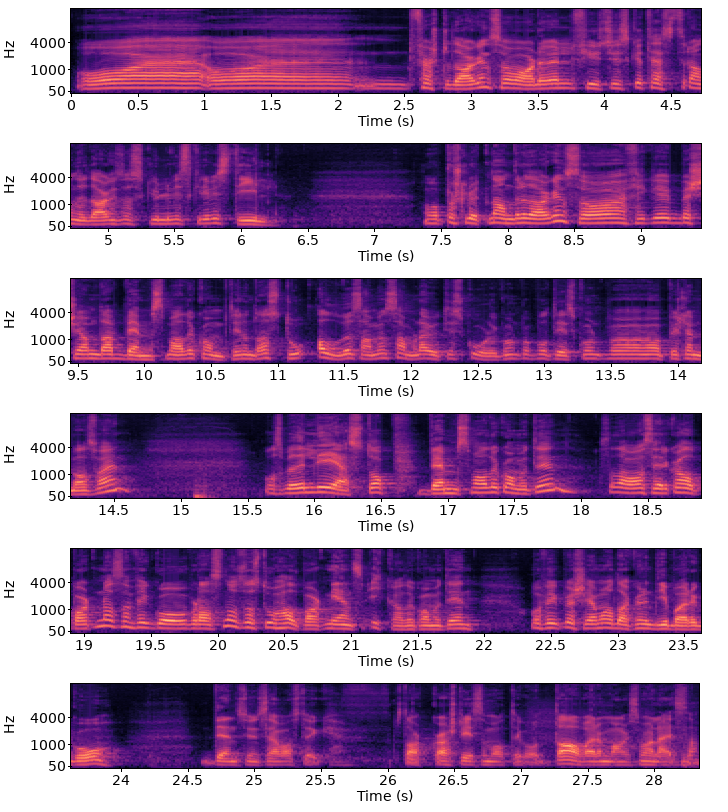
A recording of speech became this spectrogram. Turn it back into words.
Og, og første dagen så var det vel fysiske tester, andre dagen så skulle vi skrive stil. Og På slutten av andre dagen så fikk vi beskjed om da hvem som hadde kommet inn. og Da sto alle sammen samla ute i skolegården på politiskolen på, oppe i Slemdalsveien. Og så ble det lest opp hvem som hadde kommet inn. Så da var ca. halvparten da, som fikk gå over plassen, og så sto halvparten igjen som ikke hadde kommet inn. Og fikk beskjed om at da kunne de bare gå. Den syns jeg var stygg. Stakkars de som måtte gå. Da var det mange som var lei seg.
